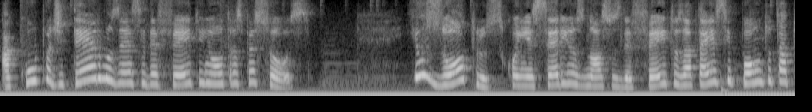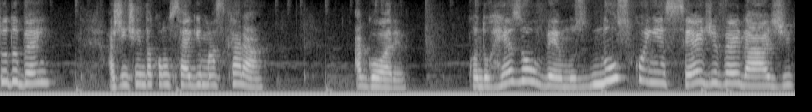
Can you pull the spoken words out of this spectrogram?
a culpa de termos esse defeito em outras pessoas. E os outros conhecerem os nossos defeitos, até esse ponto tá tudo bem. A gente ainda consegue mascarar. Agora, quando resolvemos nos conhecer de verdade,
